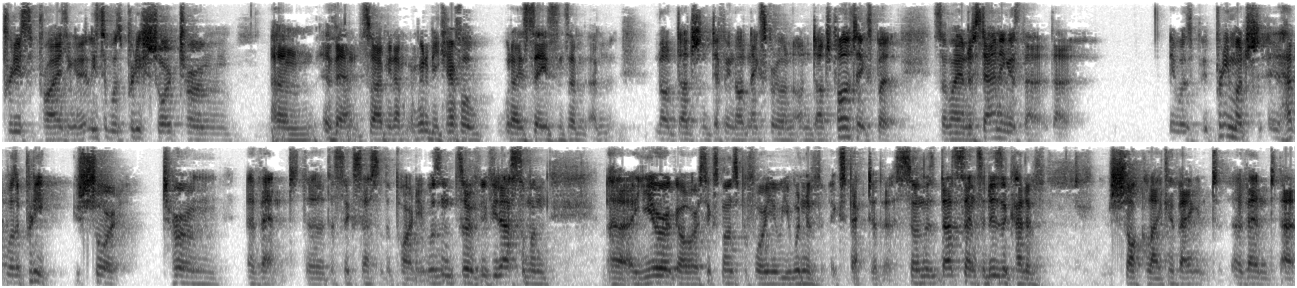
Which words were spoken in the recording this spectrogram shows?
pretty surprising, and at least it was pretty short term um, event. So I mean, I'm, I'm, going to be careful what I say since I'm, I'm not Dutch and definitely not an expert on, on Dutch politics. But so my understanding is that that it was pretty much it had, was a pretty short term event. The the success of the party it wasn't sort of if you'd asked someone uh, a year ago or six months before you, you wouldn't have expected this. So in that sense, it is a kind of shock like event event that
